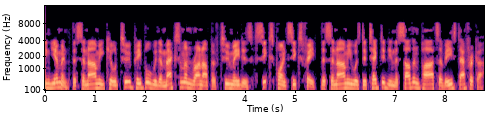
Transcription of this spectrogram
In Yemen, the tsunami killed two people with a maximum run-up of 2 meters (6.6 feet). The tsunami was detected in the southern parts of East Africa,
